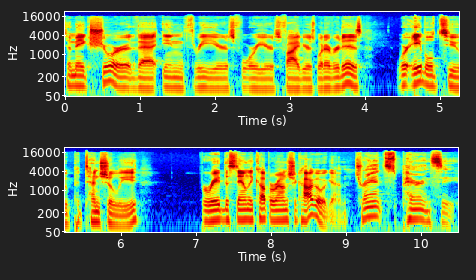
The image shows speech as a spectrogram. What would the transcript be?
to make sure that in three years, four years, five years, whatever it is, we're able to potentially parade the Stanley Cup around Chicago again. Transparency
